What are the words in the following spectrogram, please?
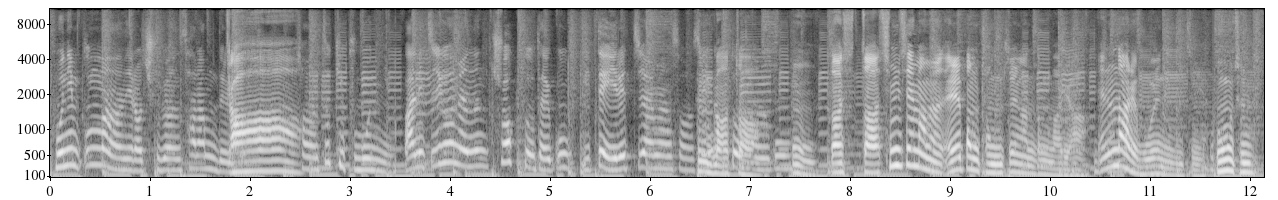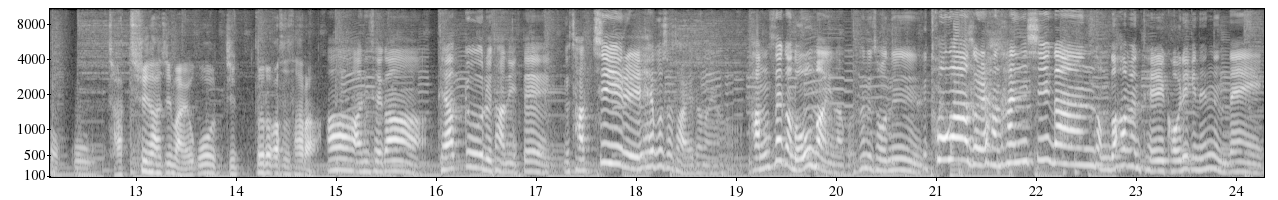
본인뿐만 아니라 주변 사람들. 아 저는 특히 부모님 많이 찍으면은 추억도 되고 이때 이랬지 하면서 응, 생각도 들고 응. 나 진짜 심심하면 앨범 정주행한단 말이야 옛날에 뭐 했는지 너무 재밌었고 자취하지 말고 집 들어가서 살아. 아 아니 제가 대학교를 다닐 때 자취를 해보셔서 알잖아요 방세가 너무 많이 나고요 근데 저는 통학을 한 1시간 정도 하면 될 거리긴 했는데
